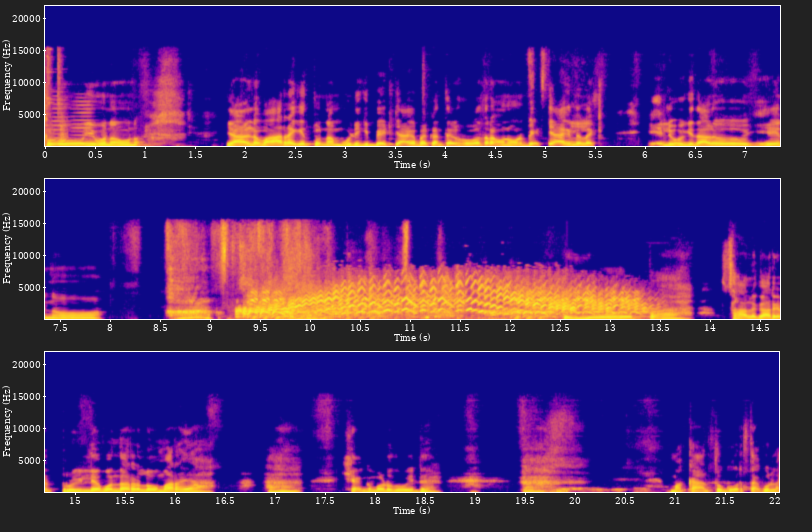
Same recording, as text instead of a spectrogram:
ಥೂ ಇವನು ಅವನು. ಎರಡು ವಾರ ಆಗಿತ್ತು ನಮ್ಮ ಹುಡುಗಿ ಭೇಟಿ ಆಗ್ಬೇಕಂತೇಳಿ ಹೋದ್ರ ಅವನು ಅವನು ಭೇಟಿ ಆಗ್ಲಿಲ್ಲ ಎಲ್ಲಿ ಹೋಗಿದಾಳು ಏನು? ಅಯ್ಯೋ ಅಪ್ಪ ಸಾಲಗಾರ ಎಟ್ರು ಇಲ್ಲೇ ಬಂದಾರಲ್ಲೋ ಮಾರಾಯ. ಹಾ, ಹೆಂಗ್ ಮಾಡೋದು ಇನ್ನ? ಮಕ್ಕ ಮಕ ಅಂತೂ ಗೊತ್ತಾಗುಲ್ಲ.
